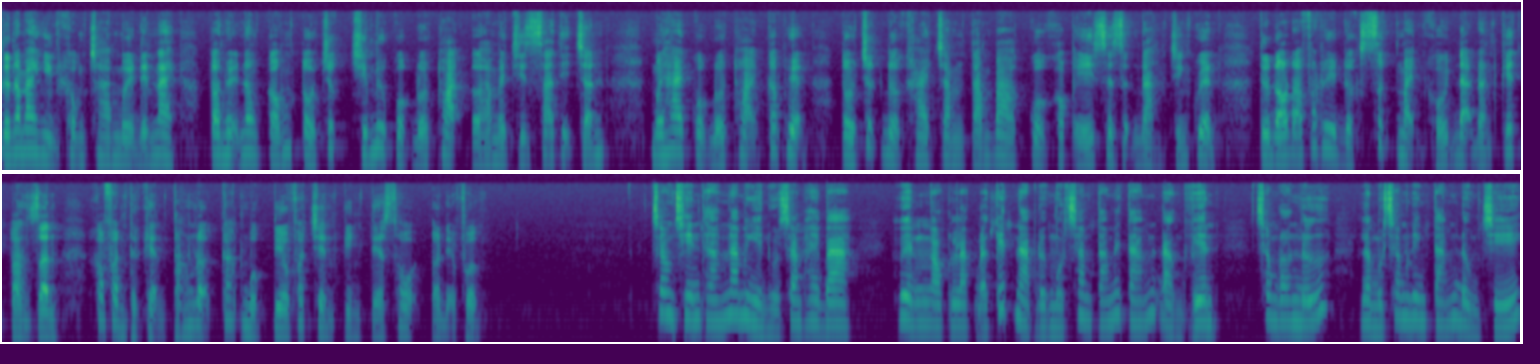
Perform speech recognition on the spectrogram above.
Từ năm 2020 đến nay, toàn huyện Nông Cống tổ chức 90 cuộc đối thoại ở 29 xã thị trấn, 12 cuộc đối thoại cấp huyện, tổ chức được 283 cuộc góp ý xây dựng Đảng chính quyền. Từ đó đã phát huy được sức mạnh khối đại đoàn kết toàn dân, góp phần thực hiện thắng lợi các mục tiêu phát triển kinh tế xã hội ở địa phương. Trong 9 tháng năm 2023, huyện Ngọc Lặc đã kết nạp được 188 đảng viên, trong đó nữ là 108 đồng chí,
